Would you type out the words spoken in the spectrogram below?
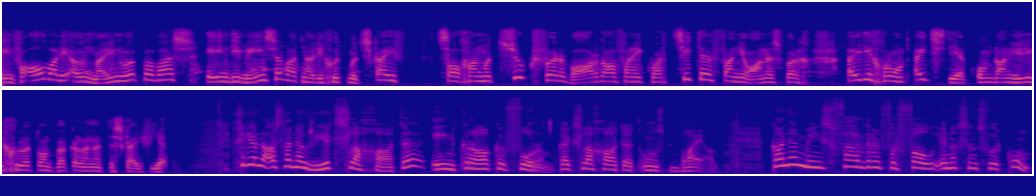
en veral wat die ou mynhope was en die mense wat nou die goed moet skuif sal gaan moet soek vir waar daar van die kwartsiete van Johannesburg uit die grond uitsteek om dan hierdie groot ontwikkelinge te skuif weet. Gideon as daar nou reeds slaggate en krake vorm. Kyk slaggate het ons baie kan 'n mens verdere verval enigsins voorkom?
